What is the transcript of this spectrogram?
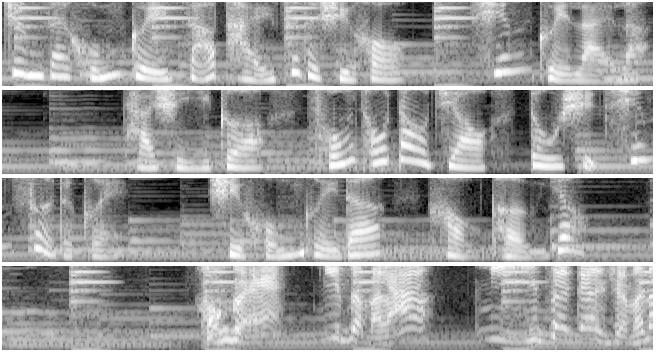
正在红鬼砸牌子的时候，青鬼来了。他是一个从头到脚都是青色的鬼，是红鬼的好朋友。红鬼，你怎么了？你在干什么呢？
